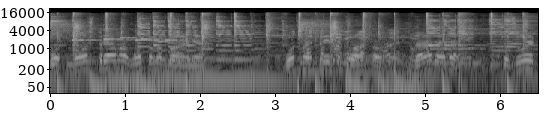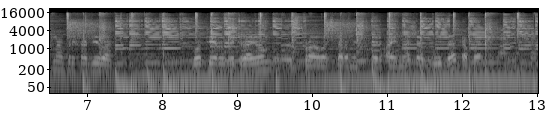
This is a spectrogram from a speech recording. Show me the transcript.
Вот мост прямо, вот она баня. Вот, Вот наш третий квартал. Да, да, да. Что Зоя к нам приходила. Вот первый микрорайон э, с правой стороны теперь. Айна сейчас будет, да, кафе? А, сейчас.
